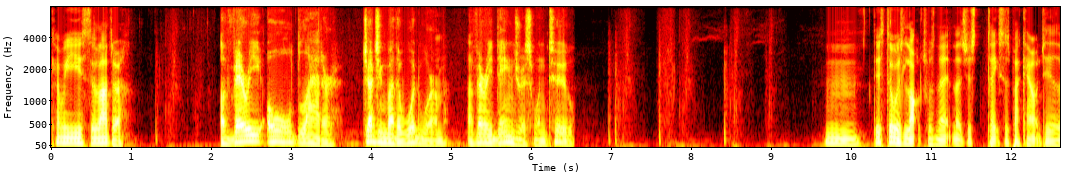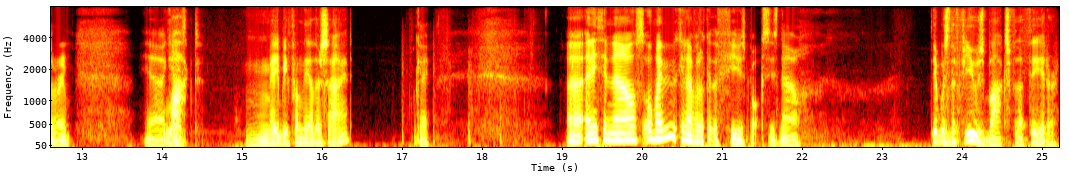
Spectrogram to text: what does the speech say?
Can we use the ladder? A very old ladder. Judging by the woodworm, a very dangerous one, too. Hmm. This door was locked, wasn't it? That just takes us back out into the other room. Yeah. Okay. Locked. Maybe from the other side? Okay. Uh, anything else? Or maybe we can have a look at the fuse boxes now. It was the fuse box for the theater.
